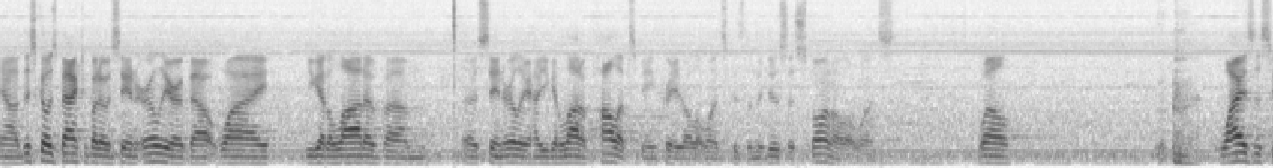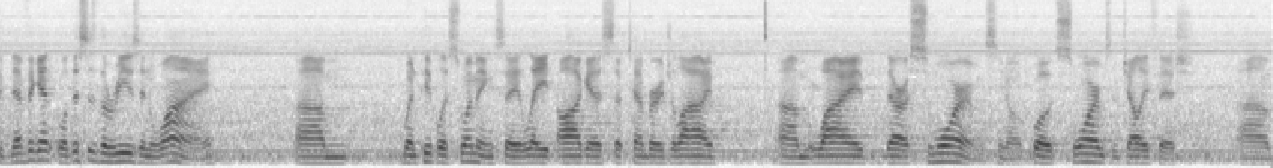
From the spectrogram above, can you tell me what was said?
Now, this goes back to what I was saying earlier about why you get a lot of, um, I was saying earlier how you get a lot of polyps being created all at once because the medusa spawn all at once. Well, why is this significant? Well, this is the reason why um, when people are swimming, say late August, September, July, um, why there are swarms, you know, quote, swarms of jellyfish um,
